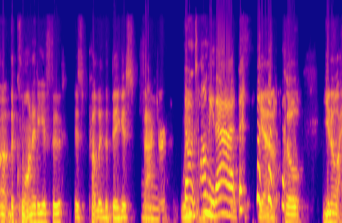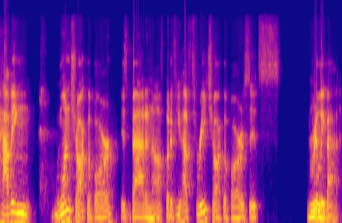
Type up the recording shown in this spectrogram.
Uh, the quantity of food is probably the biggest mm. factor. Mm. Don't tell me that. yeah. So, you know, having one chocolate bar is bad enough, but if you have three chocolate bars, it's really bad.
